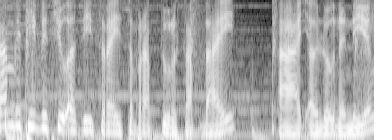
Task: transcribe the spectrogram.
កម្មវិធី Vithu Azizi ស្រីសម្រាប់ទូរស័ព្ទដៃអាចឲ្យលោកអ្នកនាង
